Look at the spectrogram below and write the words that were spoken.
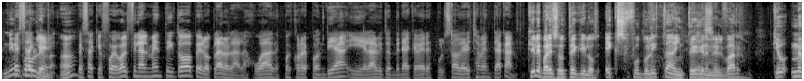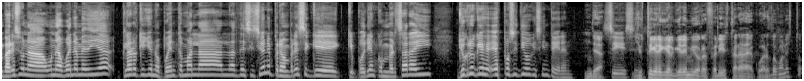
Ni un Pese a problema. que- ¿ah? Pese a que fue gol finalmente y todo, pero claro, la, la jugada después correspondía y el árbitro tendría que haber expulsado derechamente a Cano. ¿Qué le parece a usted que los exfutbolistas integren el VAR? Que me parece una, una buena medida. Claro que ellos no pueden tomar la- las decisiones, pero me parece que, que podrían conversar ahí. Yo creo que es positivo que se integren. Ya. Sí, sí. ¿Y usted cree que el gremio referir estará de acuerdo con esto?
